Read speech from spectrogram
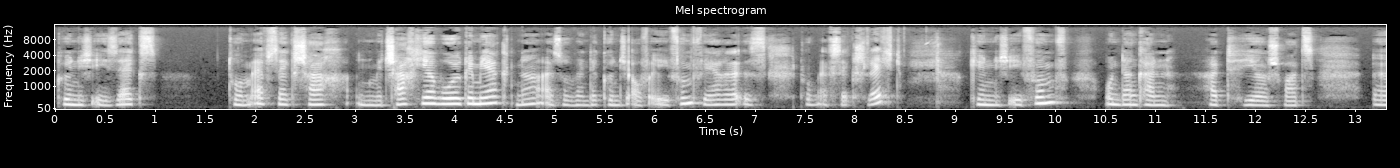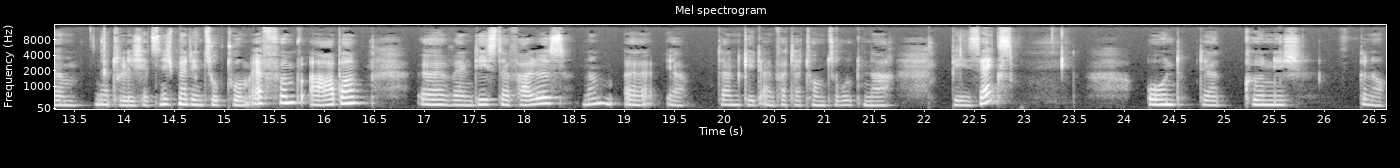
König E6, Turm F6 Schach, mit Schach hier wohlgemerkt, ne? also wenn der König auf E5 wäre, ist Turm F6 schlecht. König E5 und dann kann, hat hier Schwarz ähm, natürlich jetzt nicht mehr den Zug Turm F5, aber äh, wenn dies der Fall ist, ne, äh, ja, dann geht einfach der Turm zurück nach B6 und der König, genau.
